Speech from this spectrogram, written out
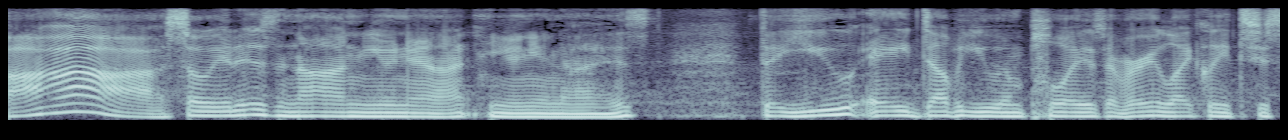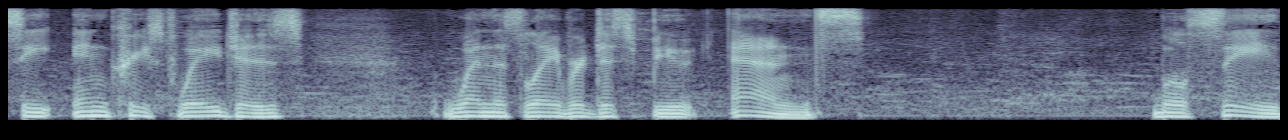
Ah, so it is non unionized. The UAW employees are very likely to see increased wages when this labor dispute ends we'll see.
